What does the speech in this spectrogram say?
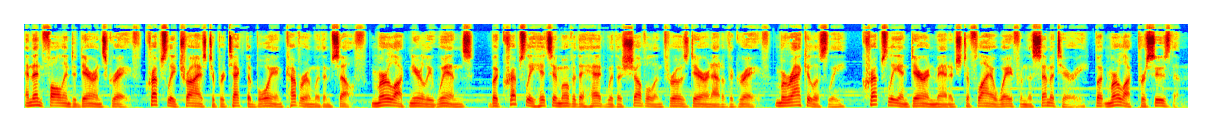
and then fall into Darren's grave. Crepsley tries to protect the boy and cover him with himself. Murlough nearly wins, but Crepsley hits him over the head with a shovel and throws Darren out of the grave. Miraculously, Crepsley and Darren manage to fly away from the cemetery, but Murlough pursues them.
